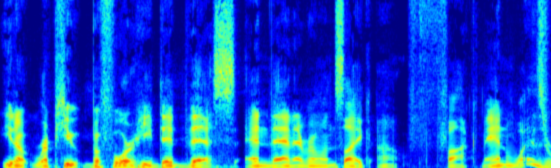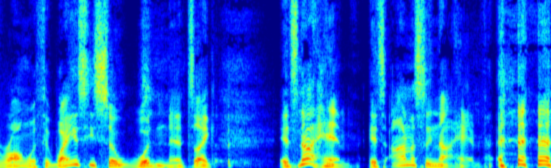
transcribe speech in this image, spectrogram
you know repute before he did this, and then everyone's like, "Oh fuck, man, what is wrong with it? Why is he so wooden?" And it's like, it's not him. It's honestly not him. uh,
